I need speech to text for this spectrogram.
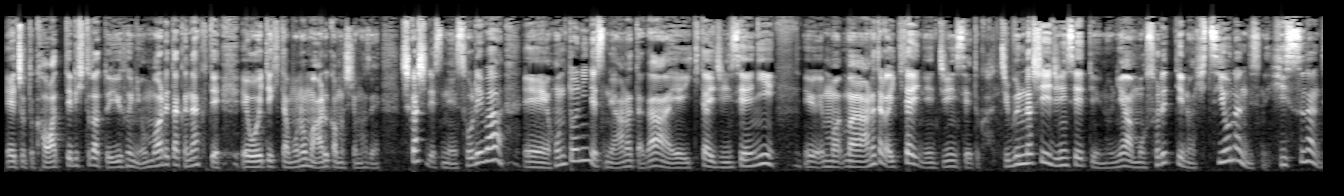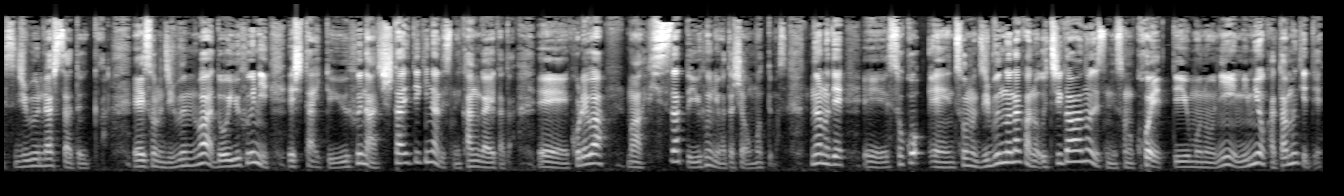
え、ちょっと変わってる人だというふうに思われたくなくて、え、置いてきたものもあるかもしれません。しかしですね、それは、え、本当にですね、あなたが、え、生きたい人生に、え、ま、まあ、あなたが生きたいね、人生とか、自分らしい人生っていうのには、もうそれっていうのは必要なんですね。必須なんです。自分らしさというか、え、その自分はどういうふうにしたいというふうな主体的なですね、考え方。え、これは、まあ、必須だというふうに私は思ってます。なので、え、そこ、え、その自分の中の内側のですね、その声っていうものに耳を傾けて、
